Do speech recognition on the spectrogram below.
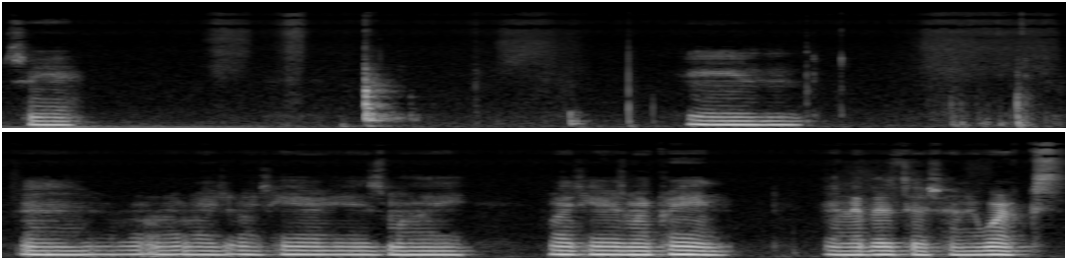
So yeah. And and right right here is my right here is my crane. And I built it and it works.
